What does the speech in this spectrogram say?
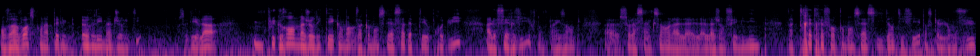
on va avoir ce qu'on appelle une early majority. C'est-à-dire là, une plus grande majorité va commencer à s'adapter au produit, à le faire vivre. Donc, par exemple, euh, sur la 500, l'agent féminine va très très fort commencer à s'y identifier parce qu'elles l'ont vu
